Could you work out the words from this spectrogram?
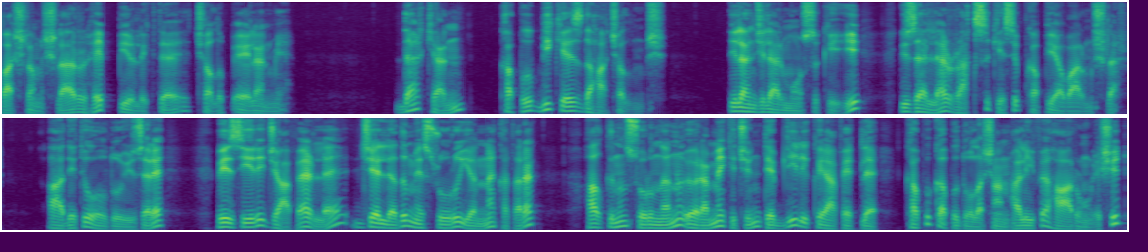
başlamışlar hep birlikte çalıp eğlenmeye. Derken kapı bir kez daha çalınmış. Dilenciler musikiyi, güzeller raksı kesip kapıya varmışlar. Adeti olduğu üzere, Veziri Cafer'le celladı Mesrur'u yanına katarak, halkının sorunlarını öğrenmek için tebdili kıyafetle kapı kapı dolaşan Halife Harun Reşit,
